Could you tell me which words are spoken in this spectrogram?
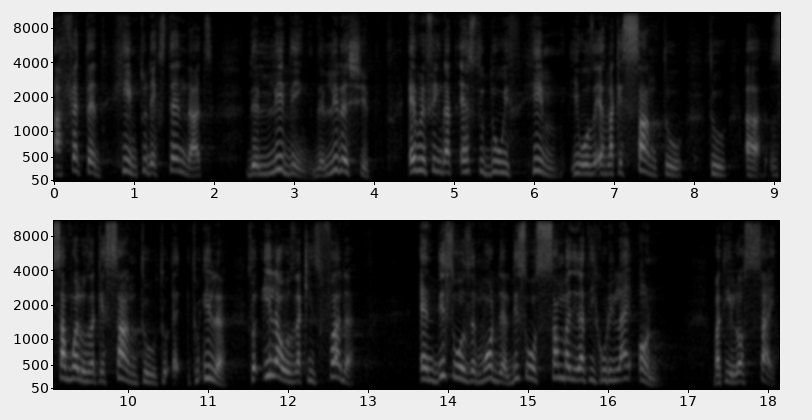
affected him to the extent that the leading, the leadership, everything that has to do with him, he was like a son to, to uh, Samuel was like a son to, to, uh, to Eli. So Eli was like his father. And this was a model. This was somebody that he could rely on. But he lost sight.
